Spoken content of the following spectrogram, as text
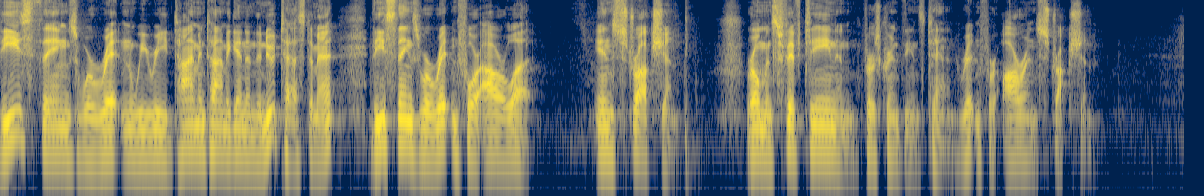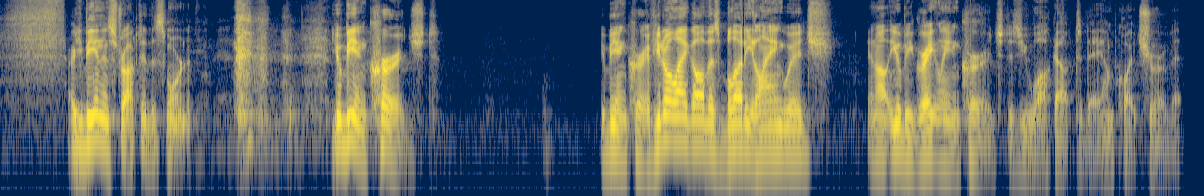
These things were written, we read time and time again in the New Testament, these things were written for our what? Instruction. Romans 15 and 1 Corinthians 10, written for our instruction. Are you being instructed this morning? You'll be encouraged. You'll be encouraged. If you don't like all this bloody language, know, you'll be greatly encouraged as you walk out today. I'm quite sure of it.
